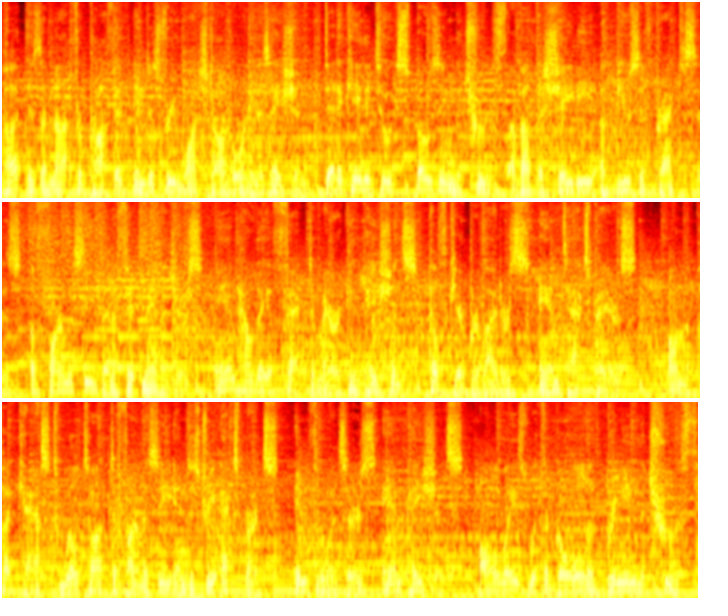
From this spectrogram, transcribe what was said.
PUT is a not for profit industry watchdog organization dedicated to exposing the truth about the shady, abusive practices of pharmacy benefit managers and how they affect American patients, healthcare providers, and taxpayers. On the PUTcast, we'll talk to pharmacy industry experts, influencers, and patients, always with the goal of bringing the truth,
